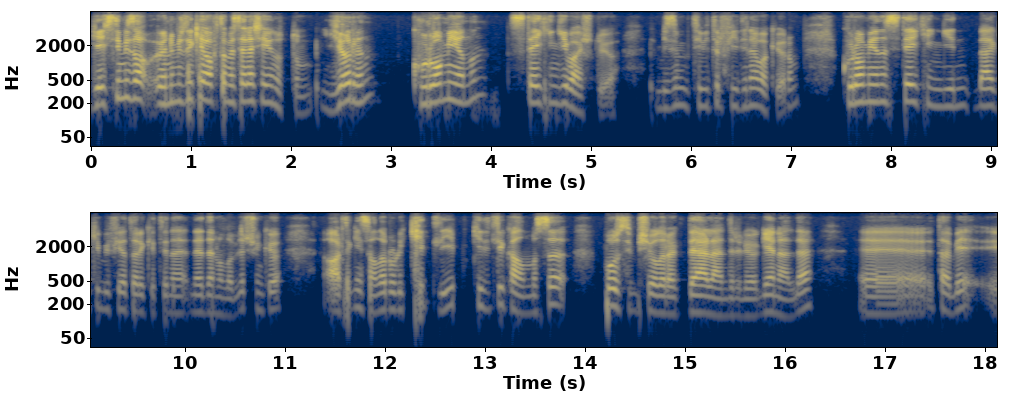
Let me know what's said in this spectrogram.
geçtiğimiz önümüzdeki hafta mesela şeyi unuttum. Yarın Chromia'nın staking'i başlıyor. Bizim Twitter feed'ine bakıyorum. Chromia'nın staking'in belki bir fiyat hareketine neden olabilir. Çünkü artık insanlar orayı kitleyip kilitli kalması pozitif bir şey olarak değerlendiriliyor genelde. Ee, tabii e,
